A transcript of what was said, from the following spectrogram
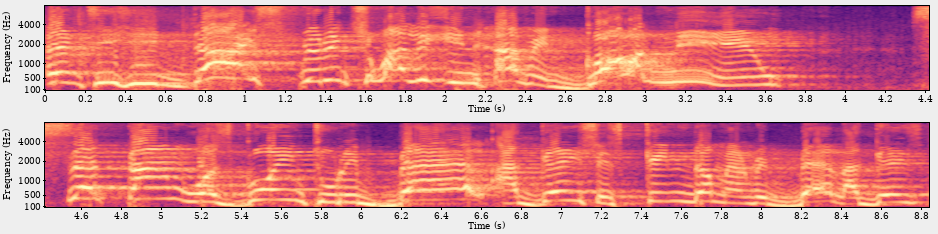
Until he died spiritually in heaven, God knew Satan was going to rebel against his kingdom and rebel against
